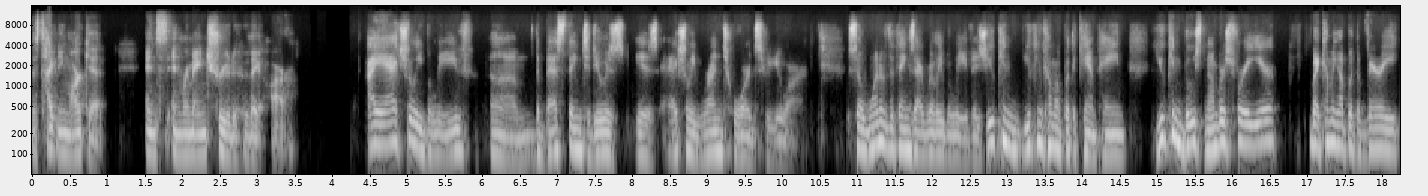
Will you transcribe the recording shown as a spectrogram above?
this tightening market and, and remain true to who they are? I actually believe um, the best thing to do is is actually run towards who you are so one of the things i really believe is you can you can come up with a campaign you can boost numbers for a year by coming up with a very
